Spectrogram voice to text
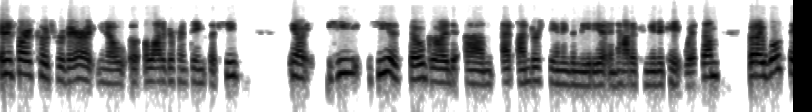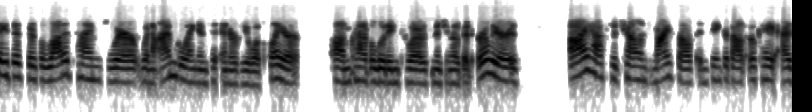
And as far as Coach Rivera, you know, a, a lot of different things. Like he's, you know, he he is so good um, at understanding the media and how to communicate with them. But I will say this: there's a lot of times where when I'm going in to interview a player, um, kind of alluding to what I was mentioning a little bit earlier, is I have to challenge myself and think about, okay, as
